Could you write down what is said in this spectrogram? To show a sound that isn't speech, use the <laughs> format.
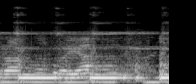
रामप्रयाग आपल्याला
